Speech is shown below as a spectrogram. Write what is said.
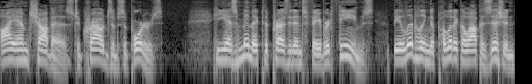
I am Chavez, to crowds of supporters. He has mimicked the president's favorite themes, belittling the political opposition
